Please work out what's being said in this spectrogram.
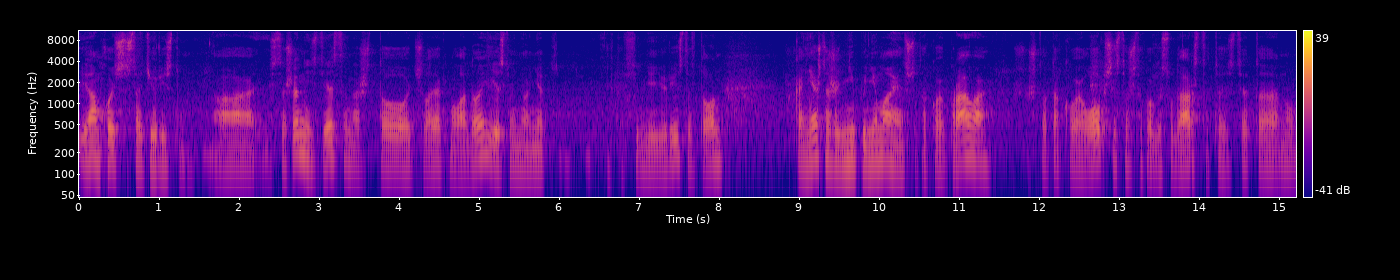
и нам хочется стать юристом. А, совершенно естественно, что человек молодой, если у него нет в семье юристов, то он, конечно же, не понимает, что такое право, что такое общество, что такое государство. То есть это ну,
